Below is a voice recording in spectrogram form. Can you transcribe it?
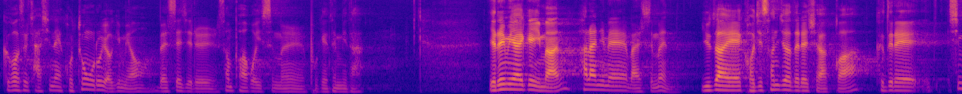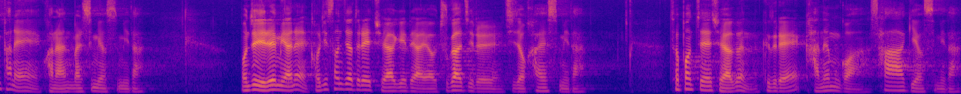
그것을 자신의 고통으로 여기며 메시지를 선포하고 있음을 보게 됩니다. 예레미야에게 임한 하나님의 말씀은 유다의 거짓 선지자들의 죄악과 그들의 심판에 관한 말씀이었습니다. 먼저 예레미야는 거짓 선지자들의 죄악에 대하여 두 가지를 지적하였습니다. 첫 번째 죄악은 그들의 간음과 사악이었습니다.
